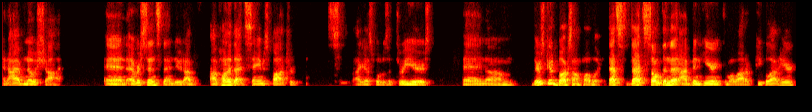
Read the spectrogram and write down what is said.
and I have no shot. And ever since then, dude, I've I've hunted that same spot for I guess what was it, three years. And um, there's good bucks on public. That's that's something that I've been hearing from a lot of people out here.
